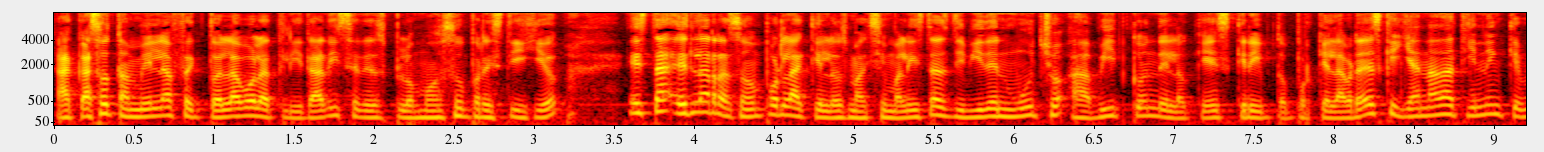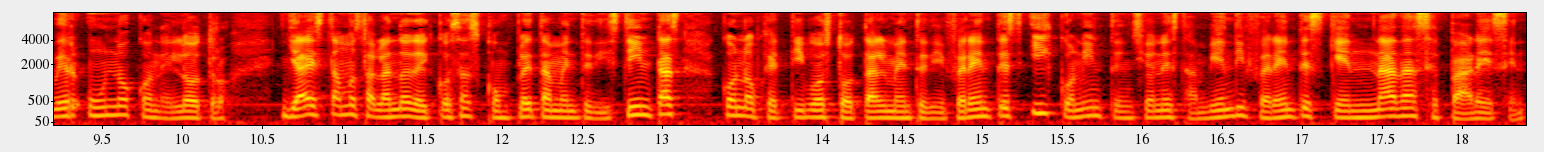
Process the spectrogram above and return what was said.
¿Acaso también le afectó la volatilidad y se desplomó su prestigio? Esta es la razón por la que los maximalistas dividen mucho a Bitcoin de lo que es cripto, porque la verdad es que ya nada tienen que ver uno con el otro. Ya estamos hablando de cosas completamente distintas, con objetivos totalmente diferentes y con intenciones también diferentes que nada se parecen.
